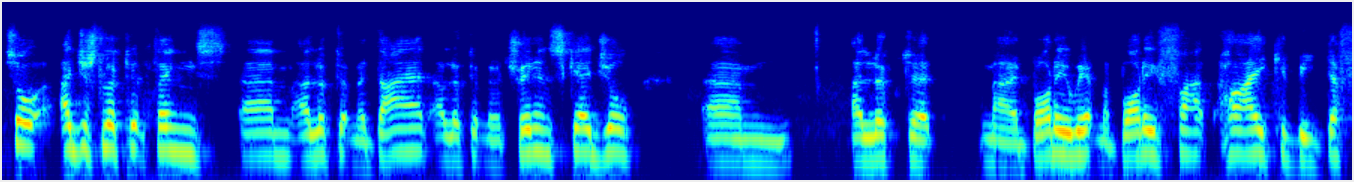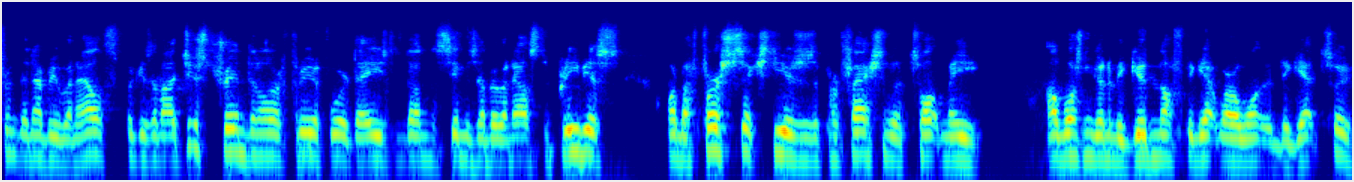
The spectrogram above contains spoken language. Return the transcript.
So I just looked at things. Um, I looked at my diet. I looked at my training schedule. Um, I looked at my body weight, my body fat, how I could be different than everyone else. Because if I just trained another three or four days and done the same as everyone else, the previous or my first six years as a professional had taught me I wasn't going to be good enough to get where I wanted to get to.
